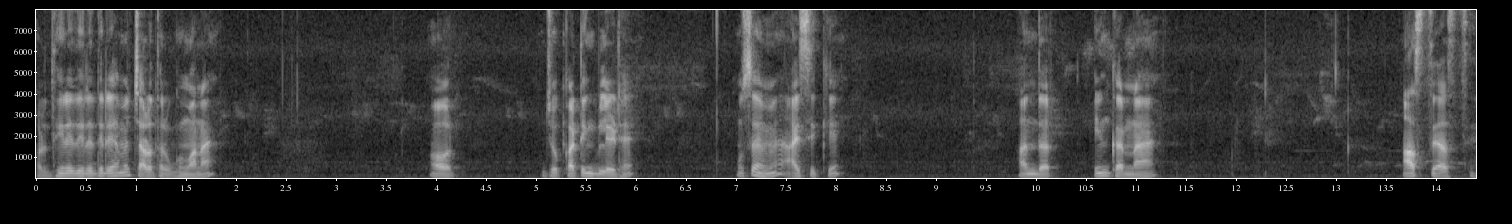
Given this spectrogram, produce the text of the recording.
और धीरे धीरे धीरे हमें चारों तरफ़ घुमाना है, और जो कटिंग ब्लेड है, उसे हमें आईसी के अंदर इन करना है। आस्ते आस्ते,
